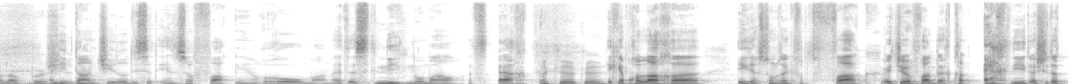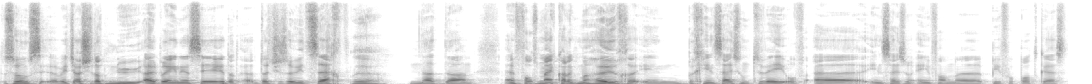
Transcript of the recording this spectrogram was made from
I love beurs en die Cheadle, die zit in zo'n fucking rol, man. Het is niet normaal. Het is echt... Oké, oké. Ik heb gelachen. Ik dacht soms denk ik van, fuck. Weet je, van, dat kan echt niet. Als je dat, se- weet je, als je dat nu uitbrengt in een serie, dat, dat je zoiets zegt. Ja. Not done. En volgens mij kan ik me heugen in begin seizoen 2 of eh, in seizoen 1 van eh P4 Podcast.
